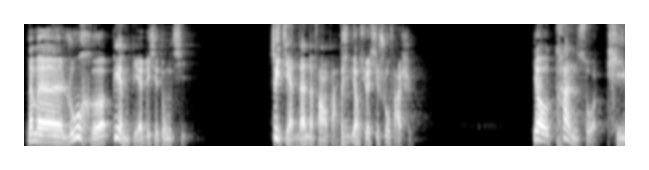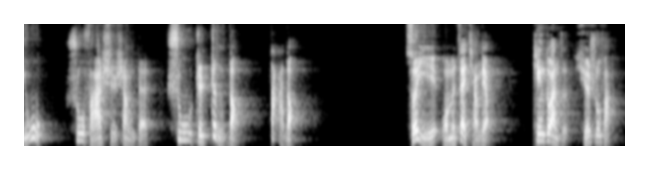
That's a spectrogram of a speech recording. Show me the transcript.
那么，如何辨别这些东西？最简单的方法，要学习书法史。要探索、体悟书法史上的书之正道、大道，所以我们再强调，听段子学书法，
